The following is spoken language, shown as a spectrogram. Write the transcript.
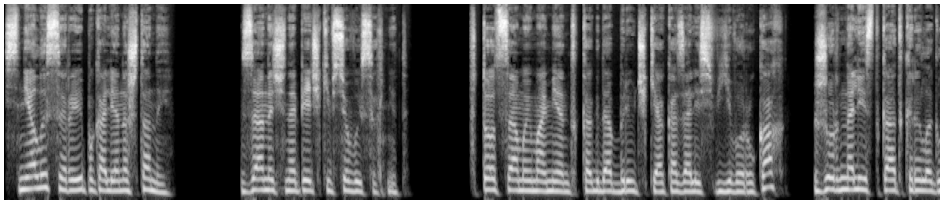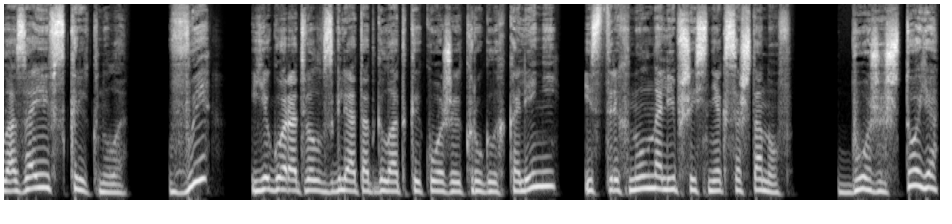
снял и сырые по колено штаны. За ночь на печке все высохнет. В тот самый момент, когда брючки оказались в его руках, журналистка открыла глаза и вскрикнула. «Вы?» Егор отвел взгляд от гладкой кожи и круглых коленей и стряхнул налипший снег со штанов. «Боже, что я...»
